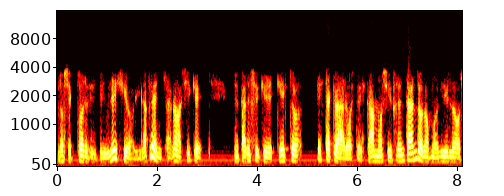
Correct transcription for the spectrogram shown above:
los sectores del privilegio y la prensa, ¿no? Así que me parece que, que esto está claro, estamos enfrentando dos modelos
